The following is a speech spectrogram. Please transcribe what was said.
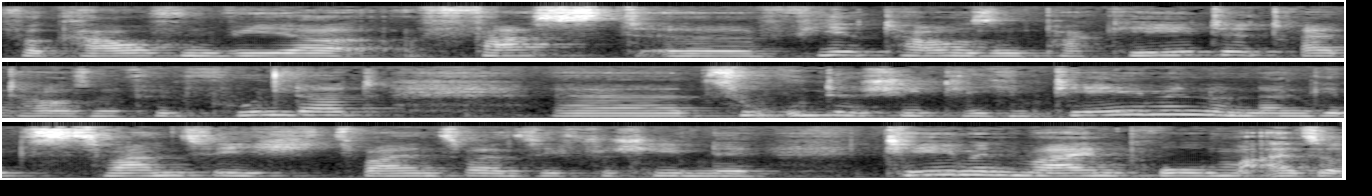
verkaufen wir fast 4000 äh, Pakete, 3500 zu unterschiedlichen Themen. Und dann gibt es 20, 22 verschiedene Themenweinproben. Also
